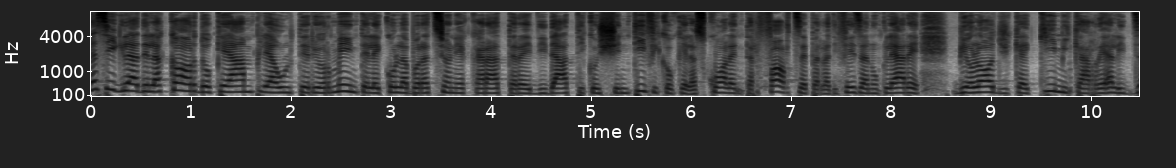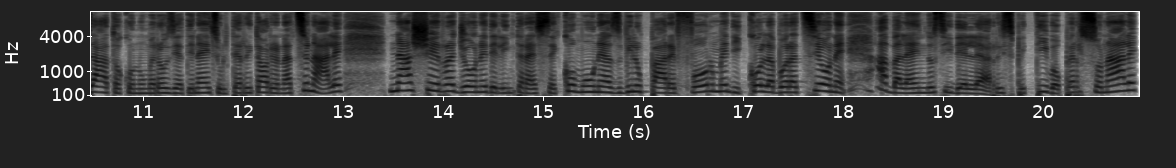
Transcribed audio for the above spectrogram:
La sigla dell'accordo che amplia ulteriormente le collaborazioni a carattere didattico-scientifico che la scuola interforze per la difesa nucleare biologica e chimica realizzato con numerosi atenei sul territorio nazionale nasce in ragione dell'interesse comune a sviluppare forme di collaborazione avvalendosi del rispettivo personale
